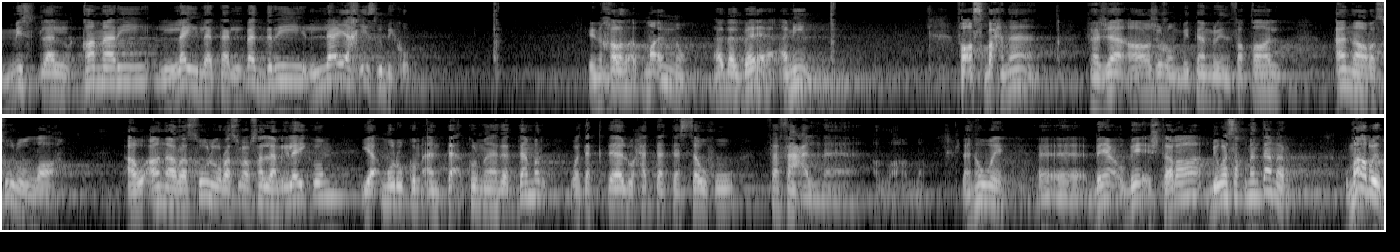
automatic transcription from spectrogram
مثل القمر ليلة البدر لا يخيس بكم. يعني خلص اطمئنوا هذا البائع أمين. فأصبحنا فجاء رجل بتمر فقال أنا رسول الله أو أنا رسول رسول صلى الله عليه وسلم إليكم يأمركم أن تأكل من هذا التمر وتكتالوا حتى تستوفوا. ففعلنا. الله الله. لأن هو آه، آه، بيع بيع اشترى بوسق من تمر وما قبض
